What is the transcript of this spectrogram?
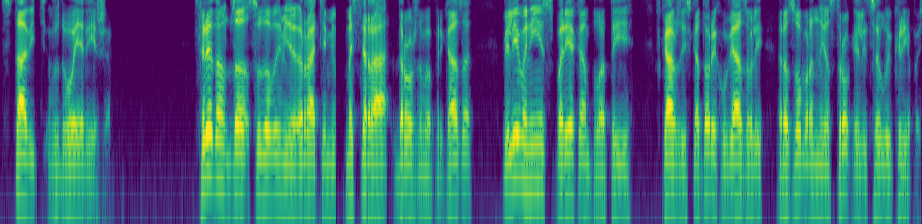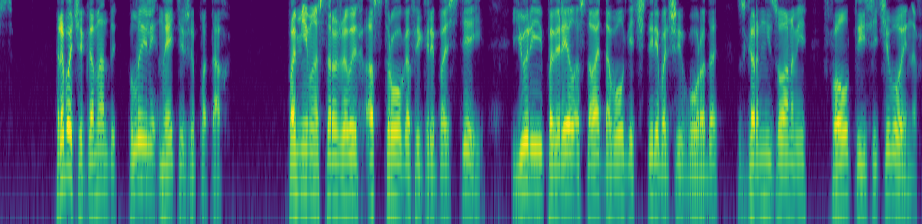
ставить вдвое реже. Следом за судовыми ратями мастера дорожного приказа вели вниз по рекам плоты, в каждой из которых увязывали разобранный острог или целую крепость. Рабочие команды плыли на этих же плотах. Помимо сторожевых острогов и крепостей, Юрий повелел основать на Волге четыре больших города с гарнизонами в полтысячи воинов.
